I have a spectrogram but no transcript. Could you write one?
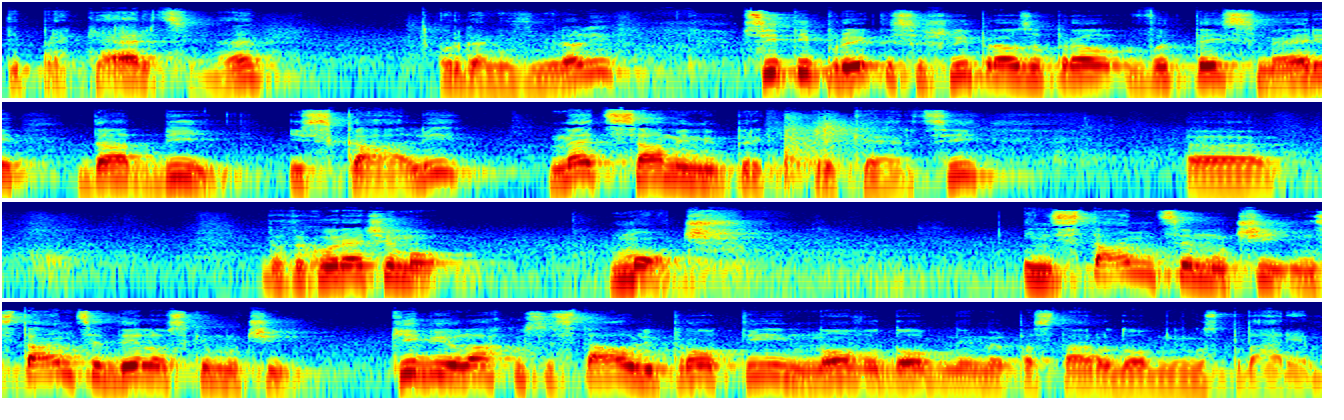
ti prekerci ne, organizirali, Vsi ti projekti so šli pravzaprav v tej smeri, da bi iskali med samimi prekerci, eh, da tako rečemo, moč, instance moči, instance delovske moči, ki bi jo lahko sestavili proti novodobnim ali pa starodobnim gospodarjem.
